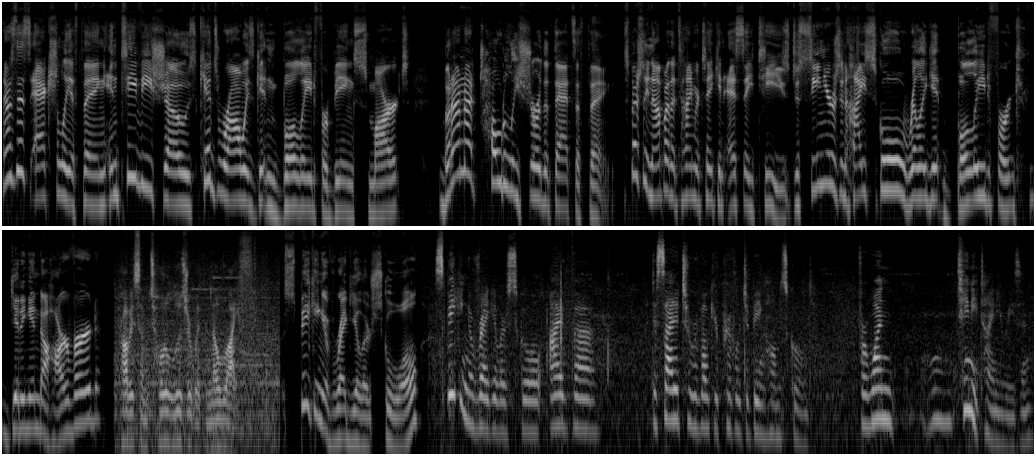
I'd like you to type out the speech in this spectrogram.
Now, is this actually a thing? In TV shows, kids were always getting bullied for being smart, but I'm not totally sure that that's a thing. Especially not by the time you're taking SATs. Do seniors in high school really get bullied for getting into Harvard? Probably some total loser with no life. Speaking of regular school, Speaking of regular school, I've uh, decided to revoke your privilege of being homeschooled. For one teeny tiny reason.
